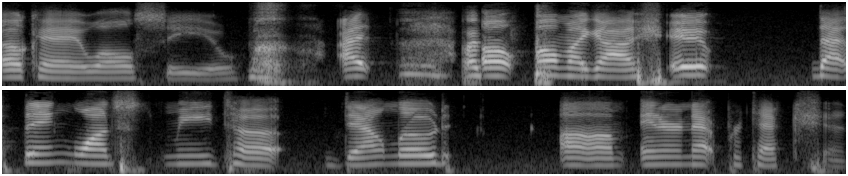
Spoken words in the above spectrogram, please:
Okay, well, I'll see you. I I- oh oh my gosh, it that thing wants me to download um internet protection.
